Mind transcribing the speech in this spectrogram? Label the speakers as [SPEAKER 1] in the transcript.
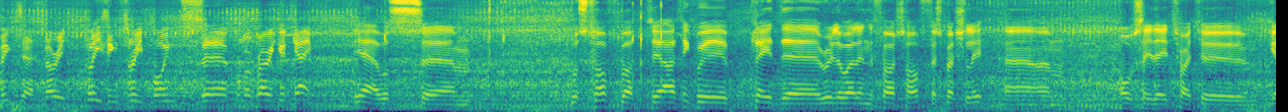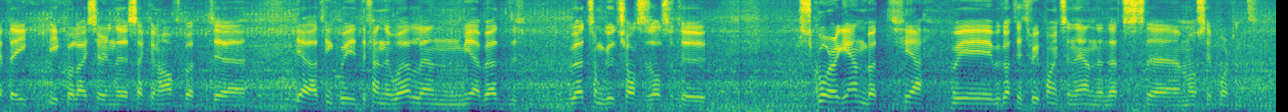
[SPEAKER 1] Viktor, very pleasing three points uh, from a very good game.
[SPEAKER 2] Yeah, it was um, it was tough, but yeah, I think we played uh, really well in the first half, especially. Um, obviously, they tried to get the equalizer in the second half, but uh, yeah, I think we defended well, and yeah, we had we had some good chances also to score again, but yeah, we, we got the three points in the end, and that's the most important.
